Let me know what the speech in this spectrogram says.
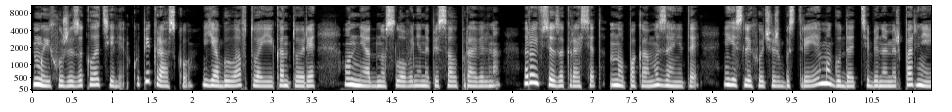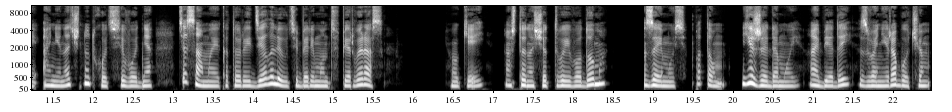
«Мы их уже заколотили. Купи краску. Я была в твоей конторе. Он ни одно слово не написал правильно. Рой все закрасит, но пока мы заняты. Если хочешь быстрее, могу дать тебе номер парней. Они начнут хоть сегодня. Те самые, которые делали у тебя ремонт в первый раз». «Окей. А что насчет твоего дома? Займусь. Потом. Езжай домой. Обедай. Звони рабочим.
